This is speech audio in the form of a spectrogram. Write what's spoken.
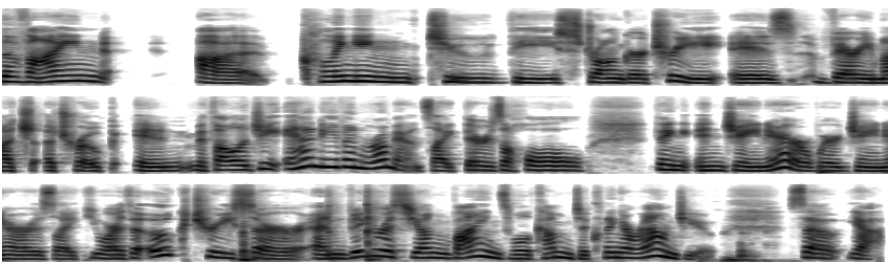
the vine uh, clinging to the stronger tree is very much a trope in mythology and even romance. Like there's a whole thing in Jane Eyre where Jane Eyre is like, You are the oak tree, sir, and vigorous young vines will come to cling around you. So, yeah.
